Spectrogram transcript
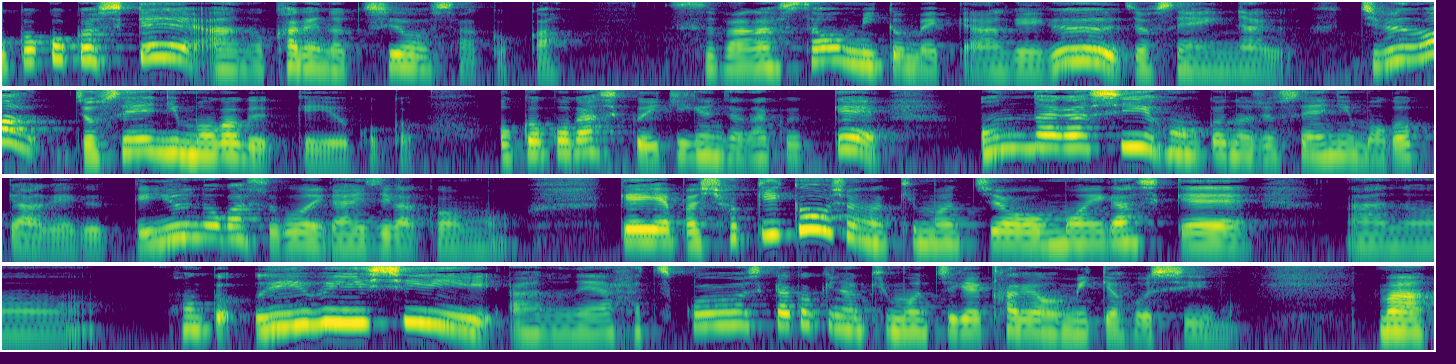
男としてあの彼の強さとか素晴らしさを認めてあげる女性になる自分は女性に戻るっていうこと男らしく生きるんじゃなくて女らしい本当の女性に戻ってあげるっていうのがすごい大事だと思う。で、やっぱ初期当初の気持ちを思い出して、あの、本当初々しい、あのね、初恋をした時の気持ちで彼を見てほしいの。まあ、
